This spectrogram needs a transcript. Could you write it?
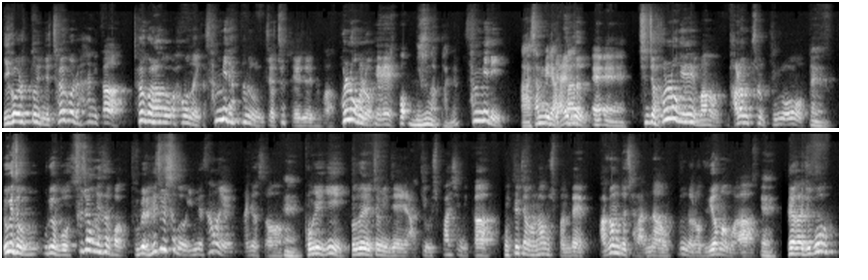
이걸 또 이제 철거를 하니까 철거를 하고, 하고 나니까 3mm 합판으로 쭉 되어져 있는 거야. 헐렁헐렁해. 어, 무슨 합판이요? 3mm. 아, 3mm 합판? 얇은. 예, 예, 진짜 헐렁해. 막 바람처럼 불어. 예. 네. 여기서 우리가 뭐 수정해서 막 도배를 해줄 수가 있는 상황이 아니었어. 네. 고객이 돈을 좀 이제 아끼고 싶어 하시니까 공틀장을 하고 싶었는데 마감도 잘 안 나오고 뿐더러 위험한 거야. 네. 그래가지고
